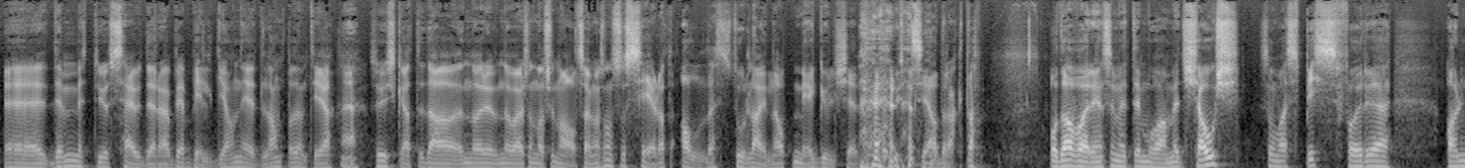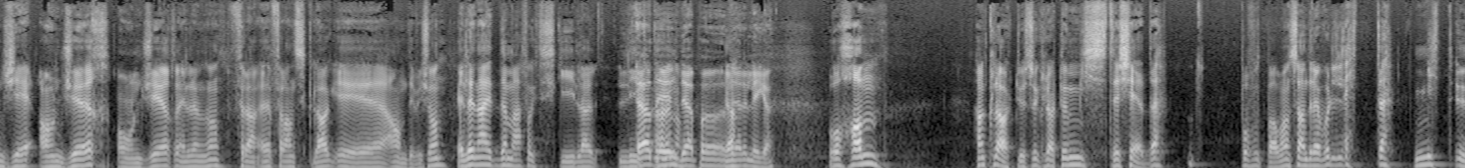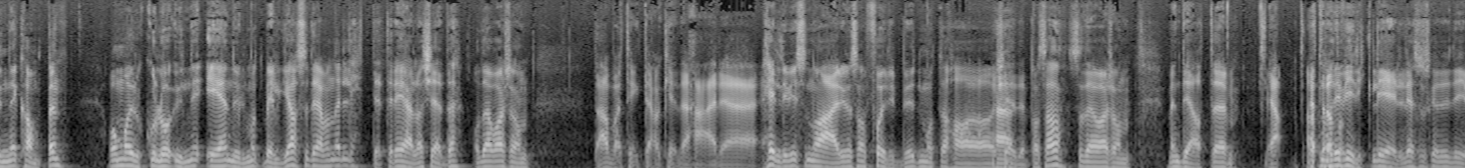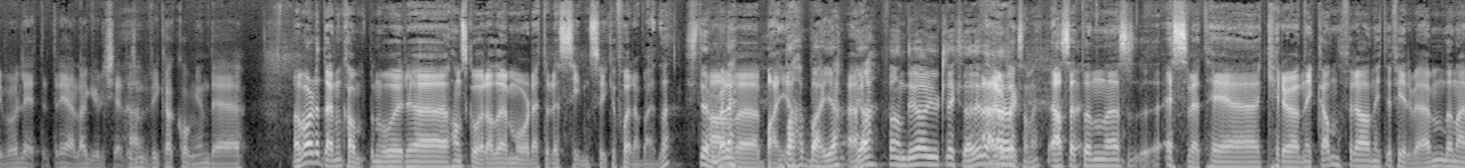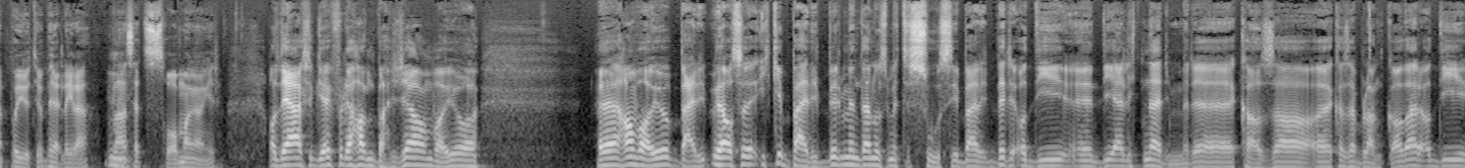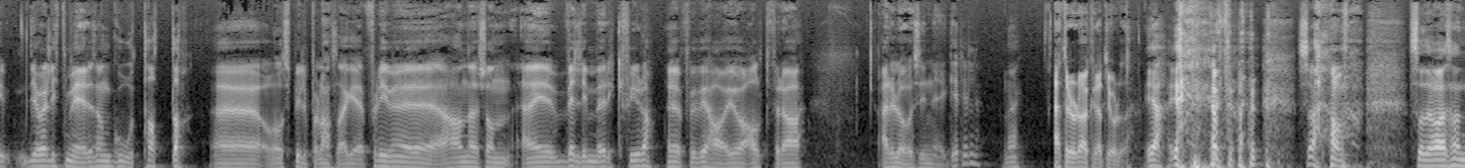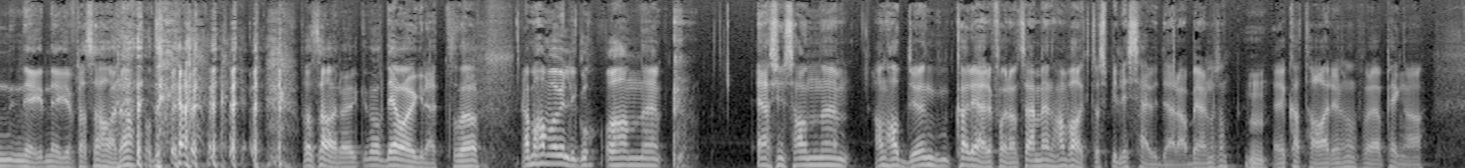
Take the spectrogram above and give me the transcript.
uh, De møtte jo Saudi-Arabia, Belgia og Nederland på den tida. Ja. Så husker jeg at da når, når det var sånn nasjonalsang og sånn, så ser du at alle sto lina opp med gullkjedene på utsida av drakta. Og da var det en som heter Mohammed Shaush, som var spiss for eh, Angers, Angers, Angers, eller noe sånt, fra, eh, fransk lag i uh, andredivisjon. Eller nei, de er faktisk i La Liga. Ja, de, de er, på, Ja. liga. Og han han klarte jo så klart å miste kjedet på fotballbanen, så han drev og lette midt under kampen. Og Marokko lå under 1-0 mot Belgia, så drev han og lette etter det jævla kjedet. Og det var sånn Da bare tenkte jeg ok, det her eh, Heldigvis nå er det jo sånn forbud mot å ha kjede på seg, så det var sånn Men det at eh, ja, at når det virkelig gjelder, så skal du drive og lete etter det jævla gullkjedet som du fikk av kongen, det Da var det den kampen hvor uh, han skåra det målet etter det sinnssyke forarbeidet Stemmer av det. uh, Baia. Ba Baia. Ja. Ja. faen, du har gjort leksa di. Jeg har gjort leksa mi. Jeg har sett den uh, SVT-krønikaen fra 94-VM. Den er på YouTube, hele greia. Den har jeg sett så mange ganger. Og det er så gøy, for han Baja, han var jo eh, Han var jo berber Altså ikke berber, men det er noe som heter Sosi-berber. Og de, eh, de er litt nærmere Casa, eh, Casablanca der. Og de, de var litt mer sånn godtatt, da. Eh, å spille på landslaget. Fordi eh, han er sånn en veldig mørk fyr, da. Eh, for vi har jo alt fra Er det lov å si neger, eller? Nei. Jeg tror du akkurat gjorde det. Ja. ja. så, han, så det var sånn neger, neger fra Sahara. Og det, fra Sahara-ørkenen, og det var jo greit. Så det, ja, men han var veldig god. Og han eh, Jeg syns han eh, Han hadde jo en karriere foran seg, men han valgte å spille i Saudi-Arabia eller noe sånt. Mm. Eh, Qatar eller noe sånt, for penga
